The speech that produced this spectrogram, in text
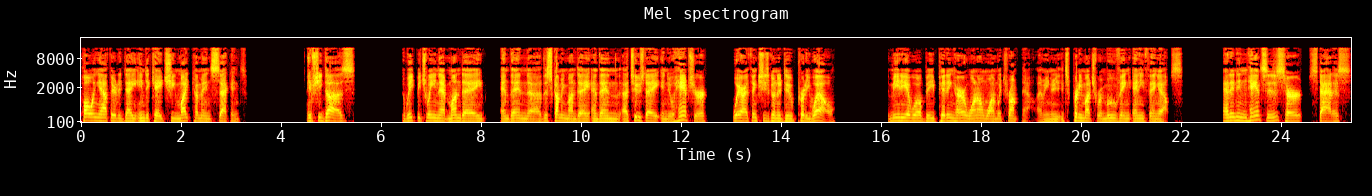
Polling out there today indicates she might come in second. If she does, the week between that Monday and then uh, this coming Monday and then uh, Tuesday in New Hampshire, where I think she's going to do pretty well, the media will be pitting her one on one with Trump now. I mean, it's pretty much removing anything else. And it enhances her status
